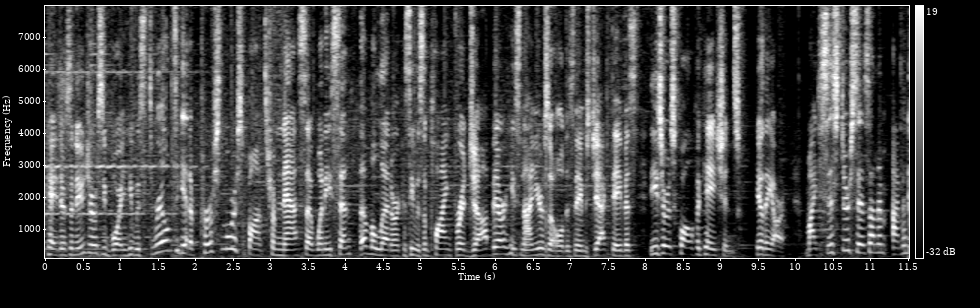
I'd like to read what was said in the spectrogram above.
Okay, there's a New Jersey boy. He was thrilled to get a personal response from NASA when he sent them a letter because he was applying for a job there. He's nine years old. His name's Jack Davis. These are his qualifications. Here they are. My sister says I'm, I'm an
